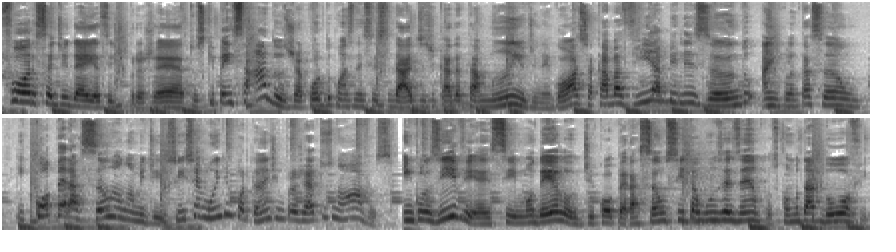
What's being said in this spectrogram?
força de ideias e de projetos que, pensados de acordo com as necessidades de cada tamanho de negócio, acaba viabilizando a implantação. E cooperação é o nome disso. Isso é muito importante em projetos novos. Inclusive, esse modelo de cooperação cita alguns exemplos, como da Dove,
